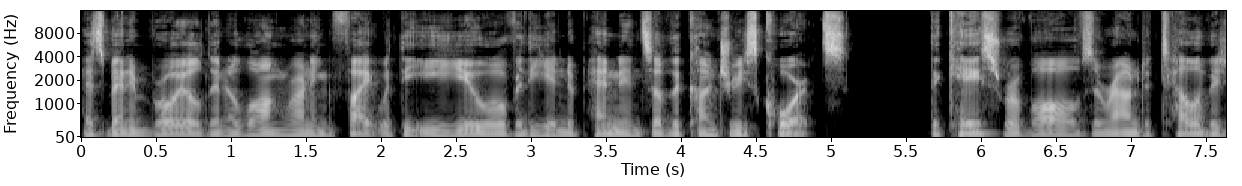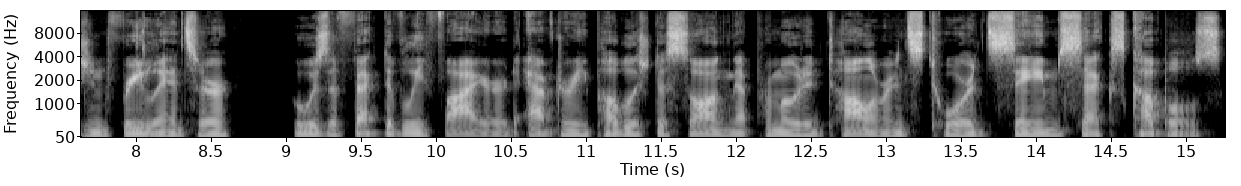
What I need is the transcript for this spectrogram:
has been embroiled in a long running fight with the EU over the independence of the country's courts. The case revolves around a television freelancer who was effectively fired after he published a song that promoted tolerance towards same sex couples.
